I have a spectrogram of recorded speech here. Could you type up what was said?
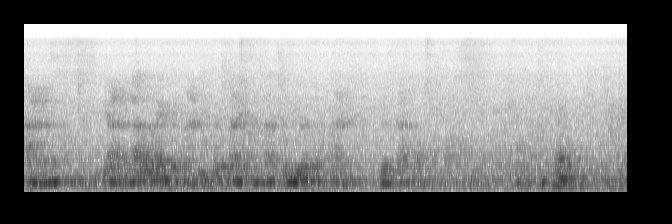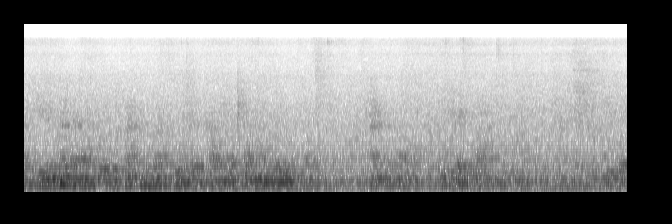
ถามอย่าเล่าไว้ปัญหาที่เข้าใจนะครับเป็นเรื่องสำคัญเดินทางออก ครับเรียนท่านนายอำเภอท่านหัวหน้าส่วนราชการและท่านอำเภอครับท่านผู้ใหญ่บ้านผู้ว่า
